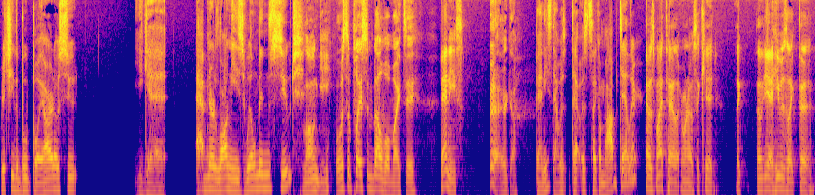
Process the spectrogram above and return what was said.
Richie the Boot Boiardo suit. You get Abner Longy Zwillman's suit. Longy. What was the place in Belleville, Mike D? Benny's. Yeah, there you go. Benny's. That was that was like a mob tailor. That was my tailor when I was a kid. Like, oh, yeah, he was like the,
